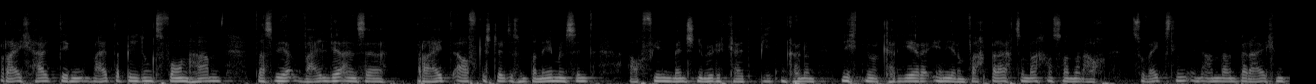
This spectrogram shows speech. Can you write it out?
äh, reichhaltigen Weiterbildungsfonds haben, dass wir, weil wir ein sehr breit aufgestelltes Unternehmen sind, auch vielen Menschen die Möglichkeit bieten können, nicht nur Karriere in ihrem Fachbereich zu machen, sondern auch zu wechseln in anderen Bereichen,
